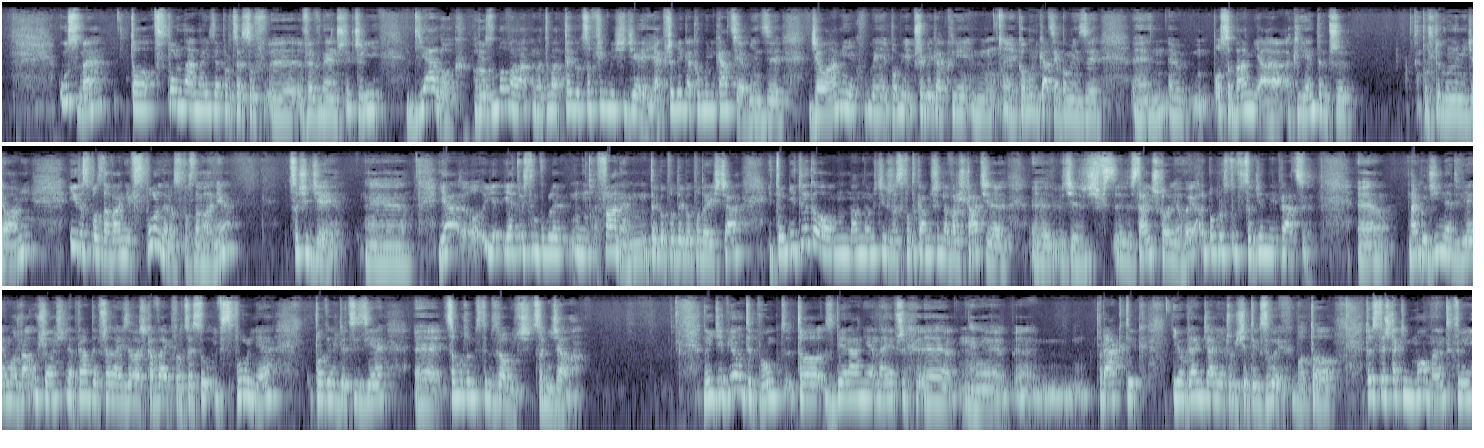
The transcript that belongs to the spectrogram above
Ósme to wspólna analiza procesów y, wewnętrznych, czyli dialog, rozmowa na temat tego, co w firmie się dzieje, jak przebiega komunikacja między działami, jak przebiega mm, e, komunikacja pomiędzy e, e, osobami a klientem czy poszczególnymi działami i rozpoznawanie, wspólne rozpoznawanie, co się dzieje. E, ja, ja tu jestem w ogóle mm, fanem tego, tego podejścia i to nie tylko mam na myśli, że spotkamy się na warsztacie e, wiecie, w sali szkoleniowej, ale po prostu w codziennej pracy. E, na godzinę, dwie można usiąść i naprawdę przeanalizować kawałek procesu i wspólnie podjąć decyzję, co możemy z tym zrobić, co nie działa. No i dziewiąty punkt to zbieranie najlepszych e, e, praktyk i ograniczanie oczywiście tych złych, bo to, to jest też taki moment, który, e,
